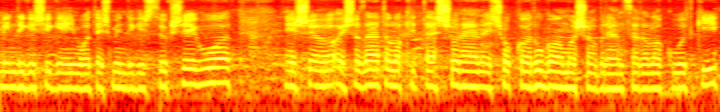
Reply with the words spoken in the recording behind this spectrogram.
mindig is igény volt, és mindig is szükség volt, és, és az átalakítás során egy sokkal rugalmasabb rendszer alakult ki,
